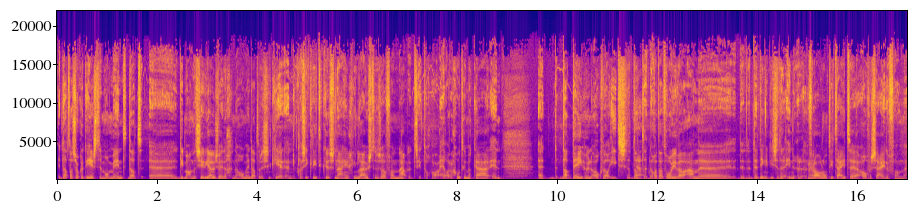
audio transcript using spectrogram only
dat was ook het eerste moment dat eh, die mannen serieus werden genomen. En dat er eens een keer een klassiek criticus naar hen ging luisteren. Zo van, nou, het zit toch wel heel erg goed in elkaar. En eh, dat deed hun ook wel iets. Dat, dat, dat hoor je wel aan eh, de, de, dingen die ze er in, eh, vooral rond die tijd eh, over zeiden. Van, eh,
